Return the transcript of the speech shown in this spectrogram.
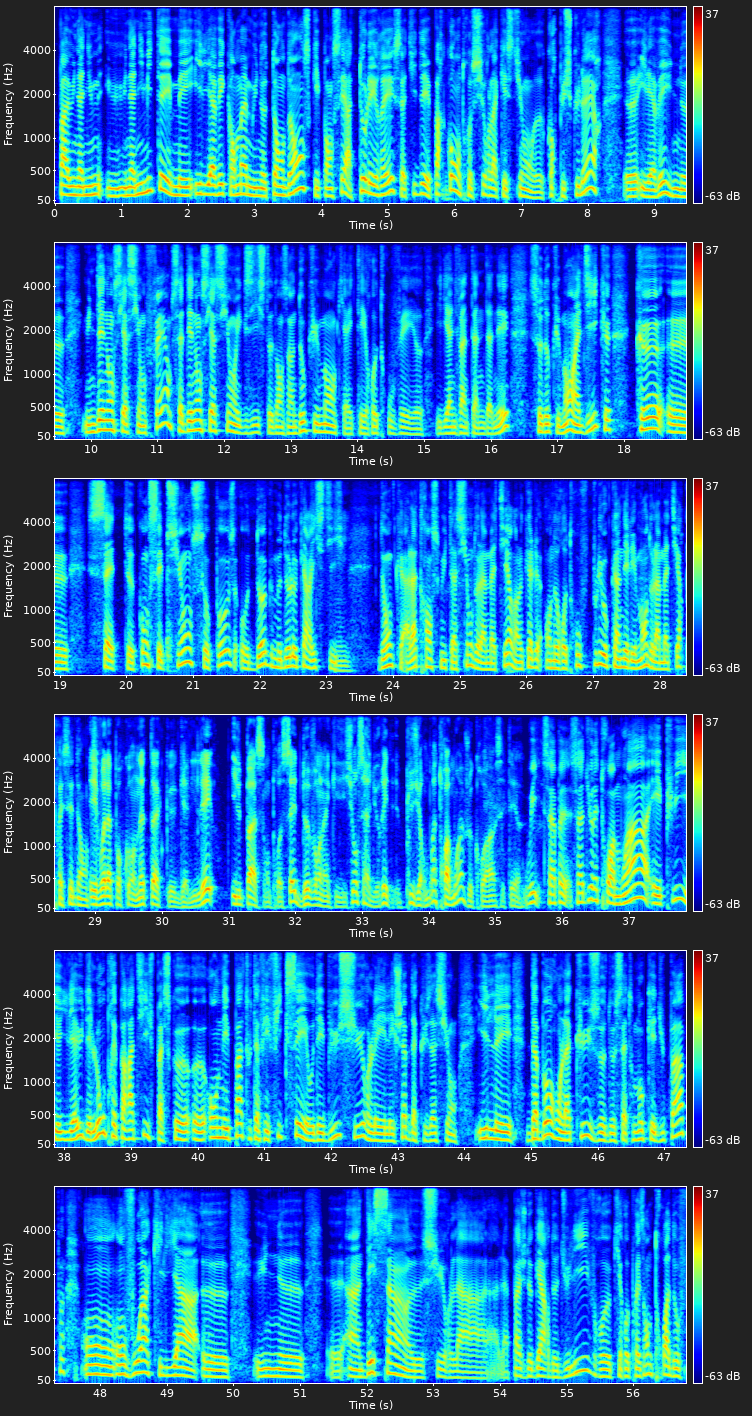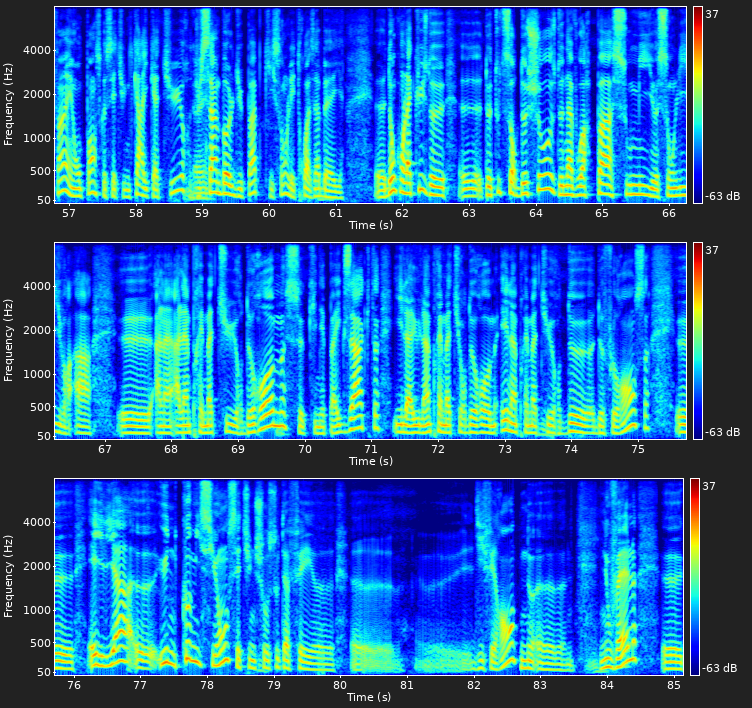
pas unanimité, mais il y avait quand même une tendance qui pensait à tolérer cette idée. Par contre, sur la question euh, corpusculaire, il y avait une, dénonciation ferme. Cette dénonciation existe dans un document qui a été retrouvé il y a une vingtaine d'années. Ce document indique que euh, cette conception s'oppose au dogme de l'Eucharistie. Mm. Donc à la transmutation de la matière dans laquelle on ne retrouve plus aucun élément de la matière précédente. Et voilà pourquoi on attaque Galilée il passe en procès devant l'Inquisition. Ça a duré plusieurs mois, trois mois, je crois. Hein, c'était. Euh. Oui, ça a, duré trois mois. Et puis il y a eu des longs préparatifs parce que euh, on n'est pas tout à fait fixé au début sur les, chefs d'accusation. Il est d'abord on l'accuse de s'être moqué du pape. On, voit qu'il y a euh, une, un dessin sur la, page de garde du livre qui représente trois dauphins et on pense que c'est une caricature du symbole du pape qui sont les trois abeilles. Euh, donc on l'accuse de, euh, de, toutes sortes de choses, de n'avoir pas soumis euh, son livre à, l'imprémature de Rome, ce qui n'est pas exact. Il a eu l'imprémature de Rome et l'imprémature de, Florence. et il y a une commission, c'est une chose tout à fait différente, nouvelle,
